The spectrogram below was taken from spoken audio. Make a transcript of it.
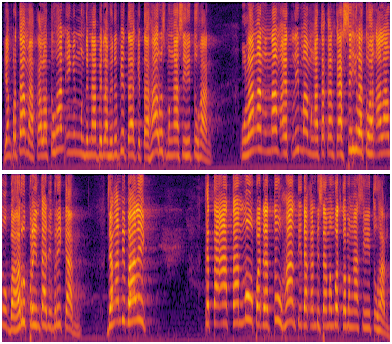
Yang pertama, kalau Tuhan ingin menggenapi dalam hidup kita, kita harus mengasihi Tuhan. Ulangan 6 ayat 5 mengatakan kasihilah Tuhan Allahmu baru perintah diberikan. Jangan dibalik. Ketaatanmu pada Tuhan tidak akan bisa membuat kau mengasihi Tuhan.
